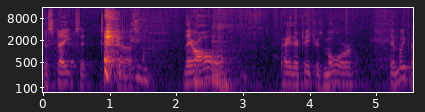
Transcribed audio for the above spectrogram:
the states that touch us, they're all pay their teachers more than we pay.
